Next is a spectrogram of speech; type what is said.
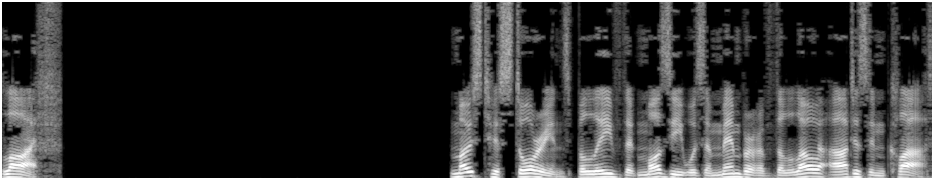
Life Most historians believe that Mozi was a member of the lower artisan class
